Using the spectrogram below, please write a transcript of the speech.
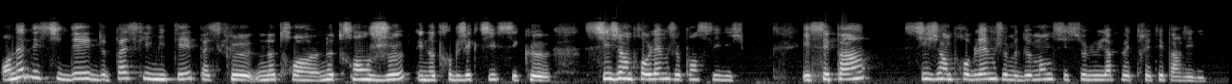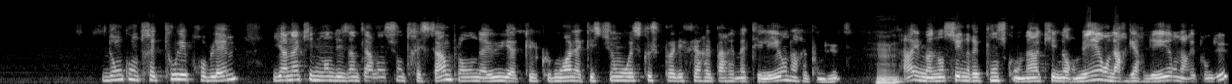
On a décidé de pas se limiter parce que notre notre enjeu et notre objectif, c'est que si j'ai un problème, je pense Lily. Et c'est pas si j'ai un problème, je me demande si celui-là peut être traité par Lily. Donc, on traite tous les problèmes. Il y en a qui demandent des interventions très simples. On a eu il y a quelques mois la question où est-ce que je peux aller faire réparer ma télé? On a répondu. Mhm. Ah, et maintenant, c'est une réponse qu'on a qui est normée. On a regardé, on a répondu.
